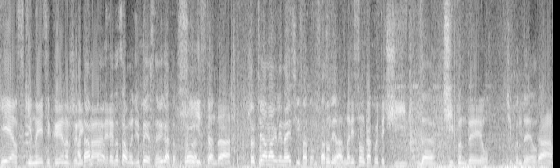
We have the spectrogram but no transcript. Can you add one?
Керс, Kinetic Energy, А там просто Recovery, этот самый GPS-навигатор встроен, да. чтобы тебя могли найти потом, Тут да, нарисован какой-то чип, Да. Чип Dale, Чип and Дейл. да.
